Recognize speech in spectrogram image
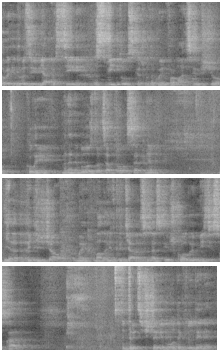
Дорогі друзі, в якості звіту скажу таку інформацію, що коли мене не було з 20 серпня, я під'їжджав, ми мали відкриття місіонерської школи в місті Сокаль. 34 молодих людини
